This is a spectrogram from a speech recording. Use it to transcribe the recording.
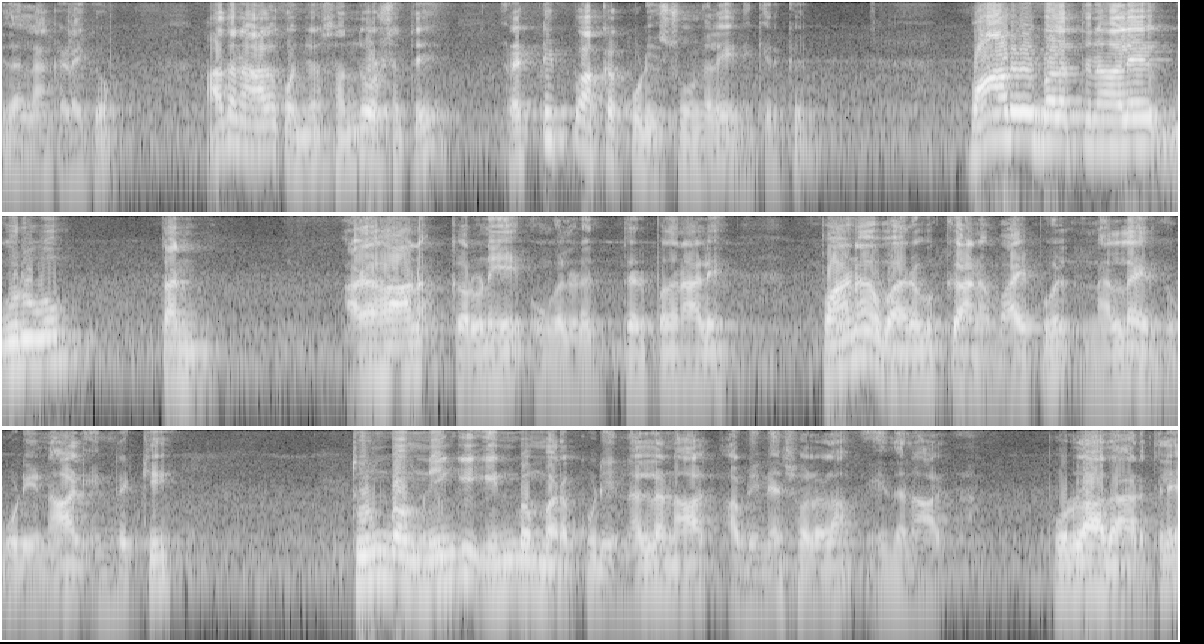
இதெல்லாம் கிடைக்கும். அதனால் கொஞ்சம் சந்தோஷத்தை ரெட்டிப்பாக்கக்கூடிய சூழ்நிலை இன்றைக்கி இருக்குது பார்வை பலத்தினாலே குருவும் தன் அழகான கருணையை உங்களிடம் திருப்பதனாலே பண வரவுக்கான வாய்ப்புகள் நல்லா இருக்கக்கூடிய நாள் இன்றைக்கு. துன்பம் நீங்கி இன்பம் வரக்கூடிய நல்ல நாள் அப்படின்னே சொல்லலாம். இந்த நாள் பொருளாதாரத்திலே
